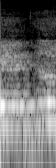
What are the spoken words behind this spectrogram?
with the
